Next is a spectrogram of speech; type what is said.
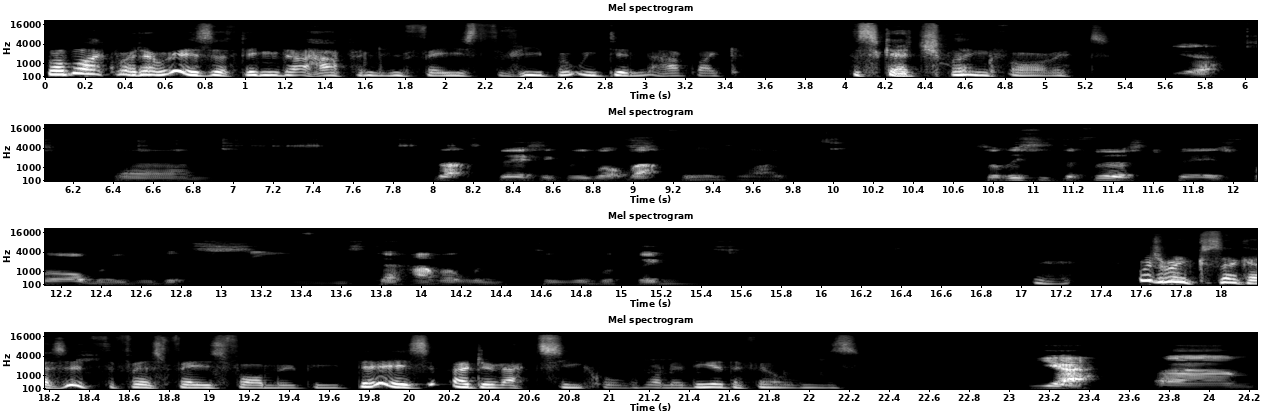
well, Black Widow is a thing that happened in Phase Three, but we didn't have like the scheduling for it. Yeah, um, that's basically what that feels like. So this is the first Phase Four movie that seems to have a link to other things. Which I mean, because I guess it's the first Phase Four movie that is a direct sequel to one of the other films. Yeah, um,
